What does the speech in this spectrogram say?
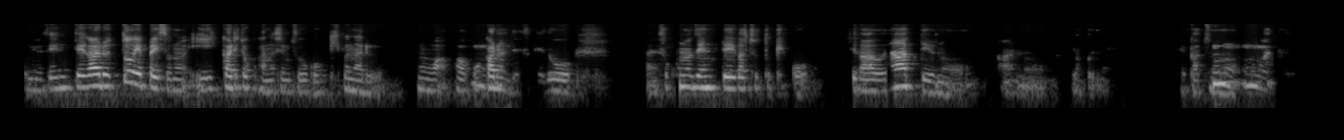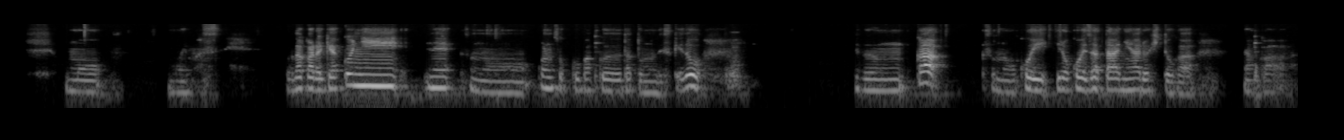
そういう前提があると、やっぱりその怒りとか話もすごく大きくなるのはわわかるんですけど、はいそこの前提がちょっと結構違うなっていうのを、あの、よくね、生活うんの思う思いますね。だから逆にね、その、この束縛だと思うんですけど、自分がその恋、色恋沙汰にある人が、なんか、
